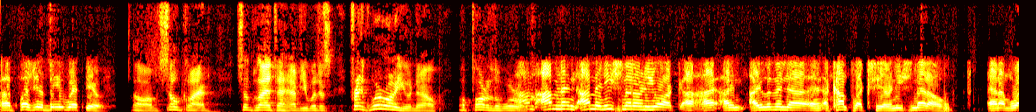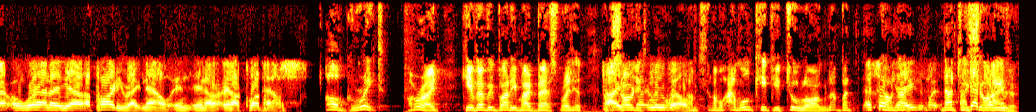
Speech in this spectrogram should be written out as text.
A pleasure to be with you. Oh, I'm so glad. So glad to have you with us. Frank, where are you now? What part of the world? I'm I'm in I'm in East Meadow, New York. Uh, I I I live in a, a complex here in East Meadow, and I'm we're, we're at a uh, a party right now in in our in our clubhouse. Oh, great! All right, give everybody my best, will you? I'm I sorry certainly to, will. I'm, I will not keep you too long, but that's okay. No, not, not too short time. either.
